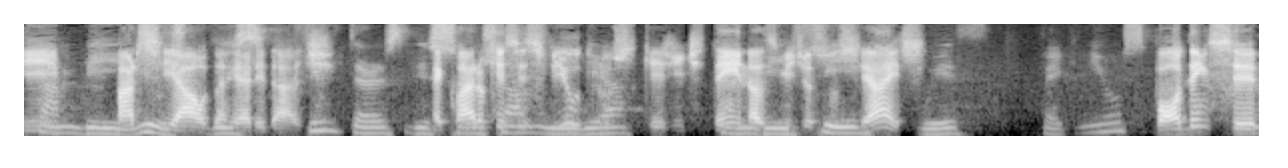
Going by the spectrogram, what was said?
e parcial da realidade? É claro que esses filtros que a gente tem nas mídias sociais podem ser,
